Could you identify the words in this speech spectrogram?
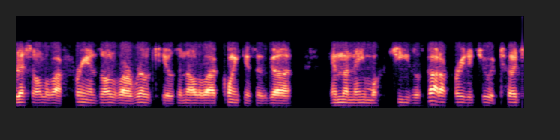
Bless all of our friends, all of our relatives, and all of our acquaintances, God, in the name of Jesus. God, I pray that you would touch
